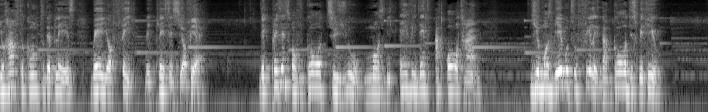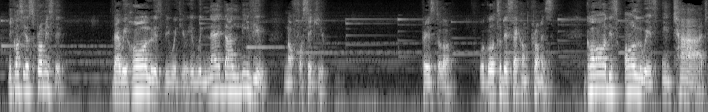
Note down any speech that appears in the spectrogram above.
You have to come to the place where your faith replaces your fear. The presence of God to you must be evident at all time. You must be able to feel it that God is with you because He has promised it that we always be with you. It will neither leave you nor forsake you. Praise the Lord. We'll go to the second promise. God is always in charge.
